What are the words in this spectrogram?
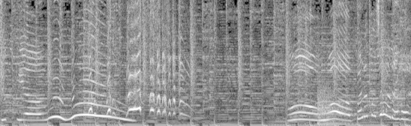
शुक्रिया वाह बड़ा मज़ा आ रहा है।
